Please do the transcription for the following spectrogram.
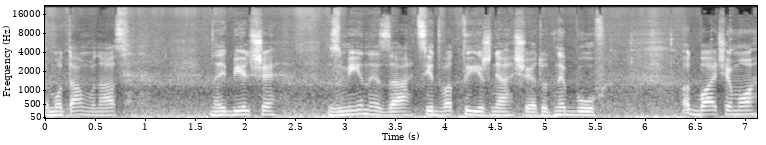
Тому там в нас найбільше зміни за ці два тижні, що я тут не був. От бачимо,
